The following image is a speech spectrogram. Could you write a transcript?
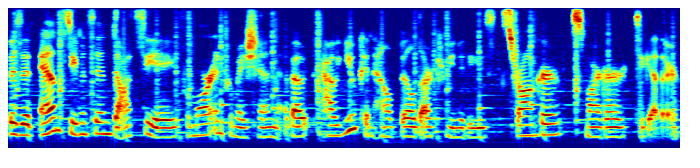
Visit annstevenson.ca for more information about how you can help build our communities stronger, smarter together.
